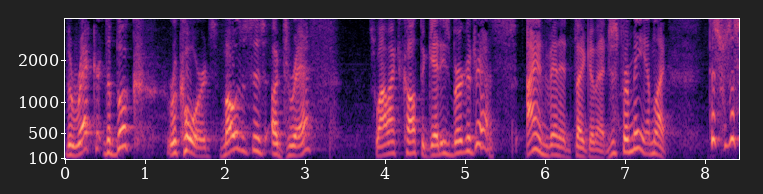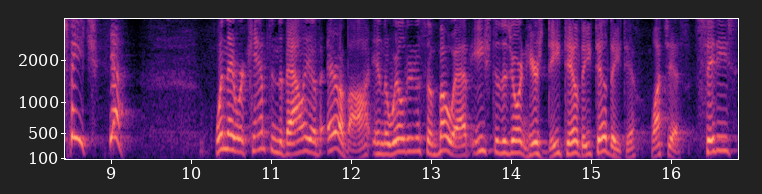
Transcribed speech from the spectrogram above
The record, the book records Moses' address. That's why I like to call it the Gettysburg Address. I invented thinking that just for me. I'm like. This was a speech, yeah. When they were camped in the valley of Arabah in the wilderness of Moab, east of the Jordan. Here's detail, detail, detail. Watch this. Cities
